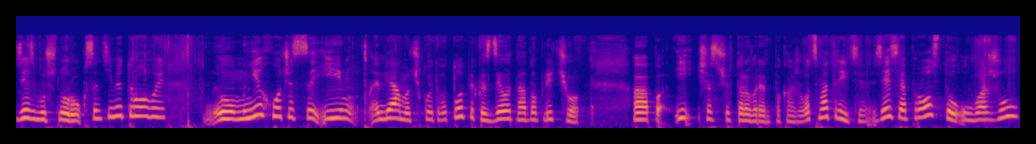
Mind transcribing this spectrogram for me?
Здесь будет шнурок сантиметровый. Э, мне хочется и лямочку этого топика сделать на одно плечо. А, и сейчас еще второй вариант покажу. Вот смотрите, здесь я просто увожу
